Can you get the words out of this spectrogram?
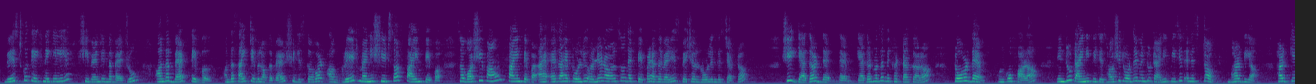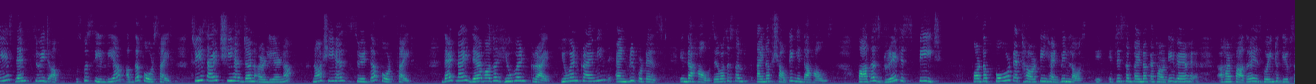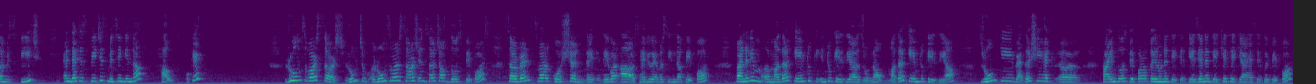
Waste ko dekhne ke liye she went in the bedroom. On the bed table on the side table of the bed she discovered a great many sheets of fine paper. So what she found? Fine paper. I, as i have told you earlier also that paper has a very special role in this chapter. She gathered them, them. gathered matlab ikattha kara tore them. unko fada into tiny pieces how she tore them into tiny pieces and stuffed भर दिया her case then sewed up उसको seal दिया up the four sides three sides she has done earlier now now she has sewed the fourth side that night there was a hue and cry hue and cry means angry protest in the house there was a, some kind of shouting in the house father's great speech for the port authority had been lost it, it is some kind of authority where her, her father is going to give some speech and that speech is missing in the house okay Rooms were searched. Rooms, rooms were searched in search of those papers. Servants were questioned. They, they were asked, have you ever seen the paper? Finally, uh, mother came to into Kezia's room. No, mother came to Kezia's room ki whether she had uh, find those paper or कहीं उन्होंने देखे Kezia ने देखे थे क्या ऐसे कोई paper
